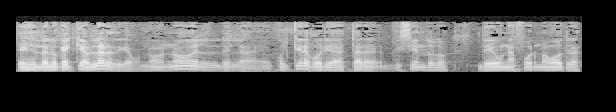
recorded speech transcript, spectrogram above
es lo que hay que hablar, digamos, no no el de la cualquiera podría estar diciéndolo de una forma u otra.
